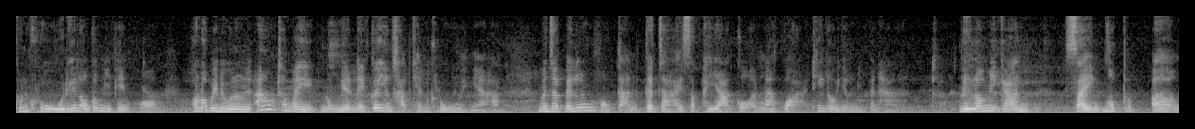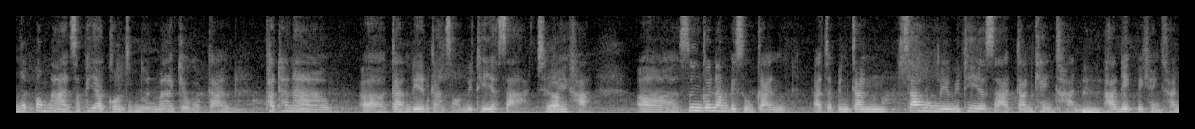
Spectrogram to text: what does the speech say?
คุณครูที่เราก็มีเพียงพอพอเราไปดูโรงเรียนอ้าวทำไมโรงเรียนเล็กก็ยังขาดแคลนครูอย่างเงี้ยค่ะมันจะเป็นเรื่องของการกระจายทรัพยากรมากกว่าที่เรายังมีปัญหา หรือเรามีการใส่งบเอ่องบประมาณทรัพยากรจำนวนมากเกี่ยวกับการพัฒนาเอ่อการเรียนการสอนวิทยาศาสตร์ใช่ไหมคะเอ่อซึ่งก็นำไปสู่การอาจจะเป็นการสร้างโรงเรียนวิทยาศาสตร์ การแข่งขันพาเด็กไปแข่งขัน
